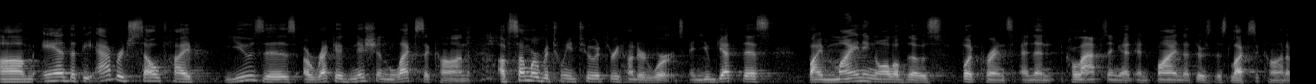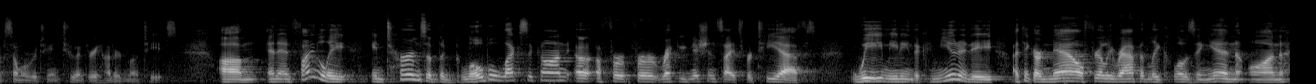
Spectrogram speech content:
Um, and that the average cell type uses a recognition lexicon of somewhere between two and 300 words. And you get this by mining all of those footprints and then collapsing it and find that there's this lexicon of somewhere between two and 300 motifs. Um, and then finally, in terms of the global lexicon uh, uh for, for recognition sites for TFs, we, meaning the community, I think are now fairly rapidly closing in on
